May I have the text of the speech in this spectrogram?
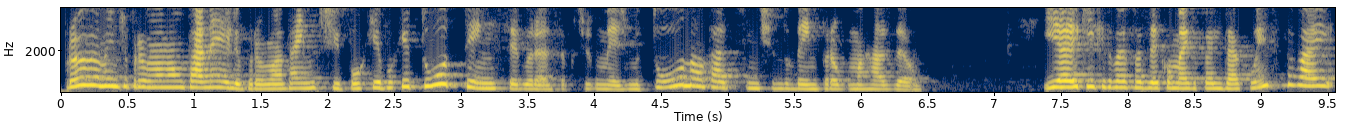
Provavelmente o problema não tá nele, o problema tá em ti. Por quê? Porque tu tem insegurança contigo mesmo, tu não tá te sentindo bem por alguma razão. E aí o que, que tu vai fazer? Como é que tu vai lidar com isso? Tu vai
